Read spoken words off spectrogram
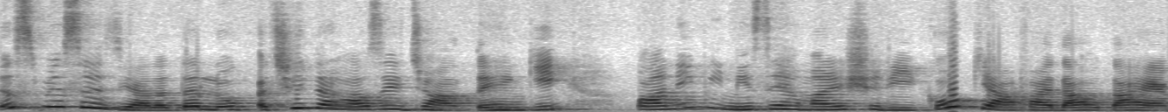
इसमें से ज़्यादातर लोग अच्छी तरह से जानते हैं कि पानी पीने से हमारे शरीर को क्या फ़ायदा होता है।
